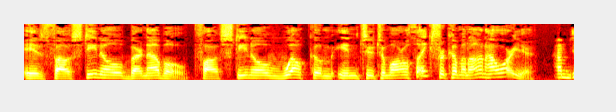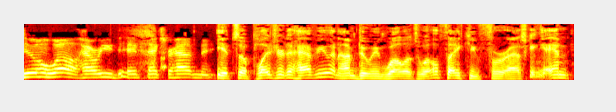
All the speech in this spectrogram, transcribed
is Faustino Bernabo. Faustino, welcome into tomorrow. Thanks for coming on. How are you? I'm doing well. How are you, Dave? Thanks for having me. It's a pleasure to have you, and I'm doing well as well. Thank you for asking. And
